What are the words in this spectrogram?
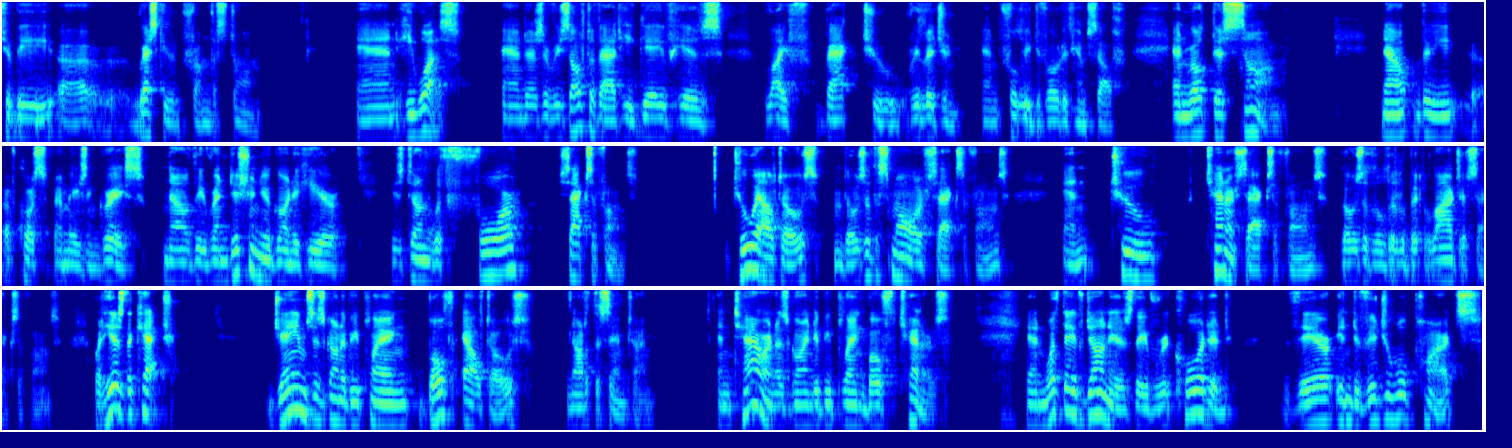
to be uh, rescued from the storm. And he was. And as a result of that, he gave his life back to religion and fully devoted himself and wrote this song. Now, the, of course, Amazing Grace. Now, the rendition you're going to hear is done with four saxophones, two altos, those are the smaller saxophones, and two tenor saxophones, those are the little bit larger saxophones. But here's the catch James is going to be playing both altos, not at the same time. And Taryn is going to be playing both tenors. And what they've done is they've recorded their individual parts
